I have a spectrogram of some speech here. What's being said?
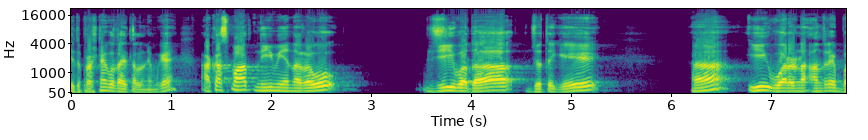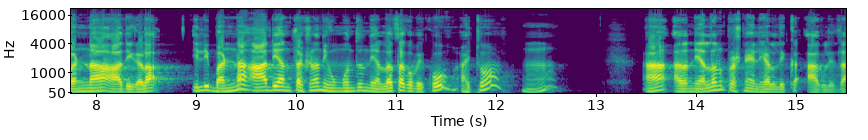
ಇದು ಪ್ರಶ್ನೆ ಗೊತ್ತಾಯ್ತಲ್ಲ ನಿಮಗೆ. ಅಕಸ್ಮಾತ್ ನೀವೇನಾರೋ ಜೀವದ ಜೊತೆಗೆ ಈ ವರ್ಣ ಅಂದರೆ ಬಣ್ಣ ಆದಿಗಳ. ಇಲ್ಲಿ ಬಣ್ಣ ಆದಿ ಅಂದ ತಕ್ಷಣ ನೀವು ಮುಂದಿನ ಎಲ್ಲ ತಗೋಬೇಕು. ಆಯಿತು? ಹ್ಞೂ ಅದನ್ನೆಲ್ಲನೂ ಪ್ರಶ್ನೆಯಲ್ಲಿ ಹೇಳಲಿಕ್ಕೆ ಆಗಲಿಲ್ಲ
